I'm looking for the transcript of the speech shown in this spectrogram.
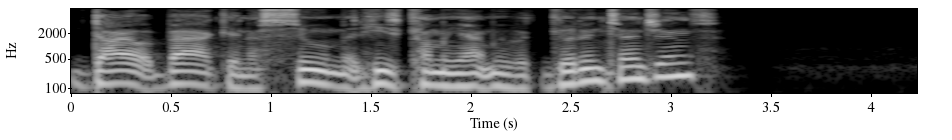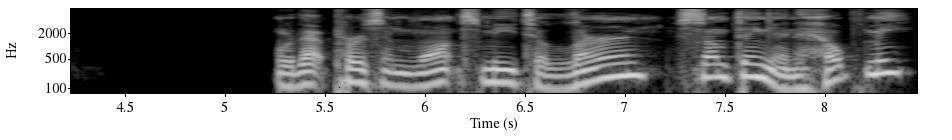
dial it back and assume that he's coming at me with good intentions, or that person wants me to learn something and help me,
